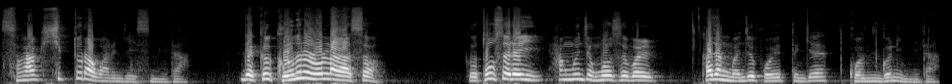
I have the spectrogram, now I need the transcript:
성악 10도라고 하는 게 있습니다. 근데 그 근원을 올라가서 그 도설의 학문적 모습을 가장 먼저 보였던 게 권건입니다.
